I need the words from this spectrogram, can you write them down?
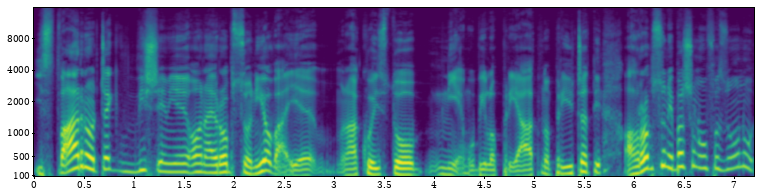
i stvarno čak više mi je onaj Robson i ovaj je, onako isto, nije mu bilo prijatno pričati, ali Robson je baš ono u fazonu,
